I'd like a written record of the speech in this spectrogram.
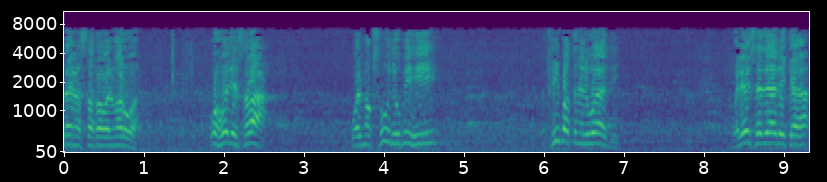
بين الصفا والمروة وهو الإسراع والمقصود به في بطن الوادي. وليس ذلك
